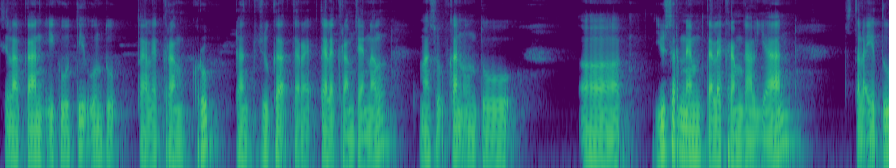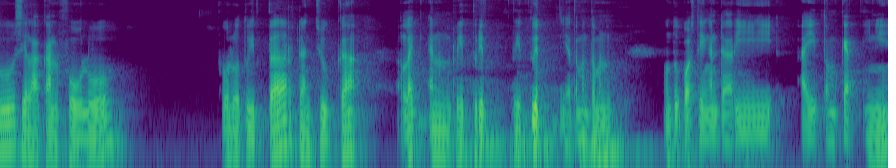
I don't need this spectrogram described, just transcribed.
silakan ikuti untuk telegram group dan juga telegram channel. Masukkan untuk uh, username telegram kalian. Setelah itu silakan follow follow Twitter dan juga like and retweet retweet ya teman-teman untuk postingan dari AI Tomcat ini.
